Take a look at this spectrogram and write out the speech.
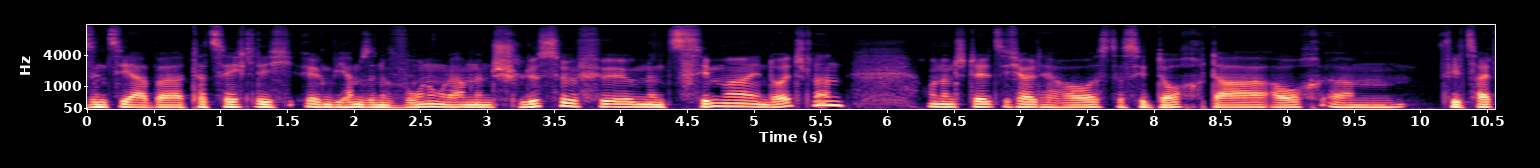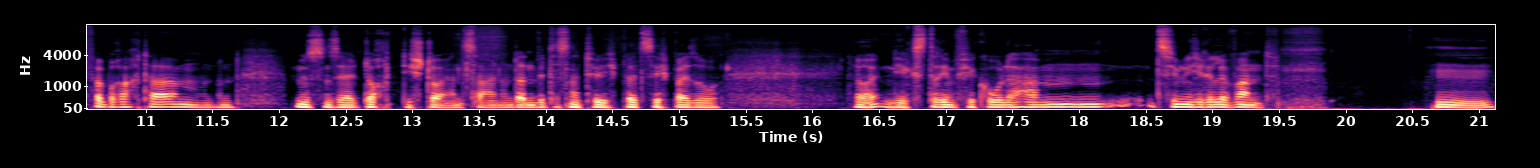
sind sie aber tatsächlich, irgendwie haben sie eine Wohnung oder haben einen Schlüssel für irgendein Zimmer in Deutschland und dann stellt sich halt heraus, dass sie doch da auch ähm, viel Zeit verbracht haben und dann müssen sie halt doch die Steuern zahlen und dann wird das natürlich plötzlich bei so Leuten, die extrem viel Kohle haben, ziemlich relevant. Hm.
